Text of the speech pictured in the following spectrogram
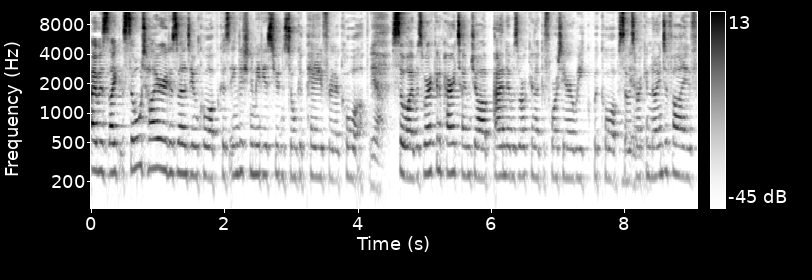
I was like so tired as well doing co-op because English and media students don't get paid for their co-op. Yeah. So I was working a part-time job and I was working like a 40-hour week with co-op. So I was Yeah. working 9 to 5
